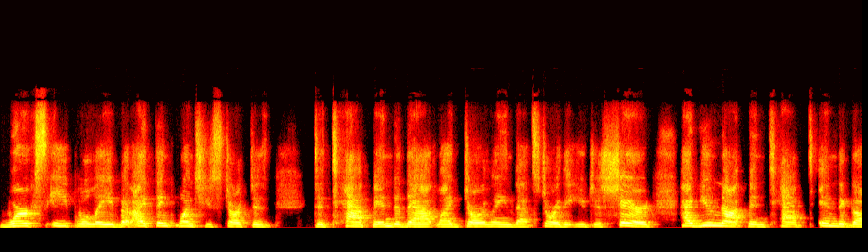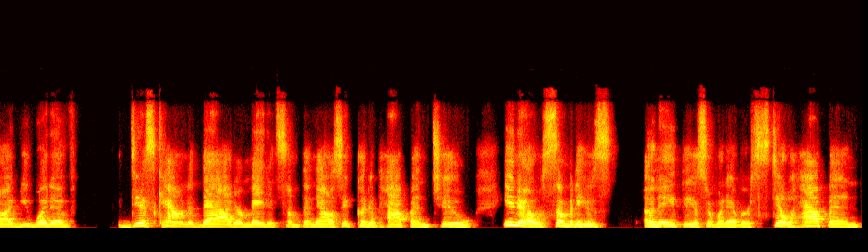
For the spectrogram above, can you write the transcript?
works equally, but I think once you start to to tap into that like Darlene that story that you just shared, had you not been tapped into God, you would have discounted that or made it something else. It could have happened to, you know, somebody who's an atheist or whatever still happen,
